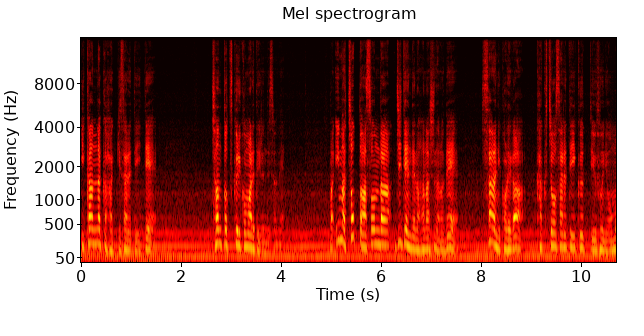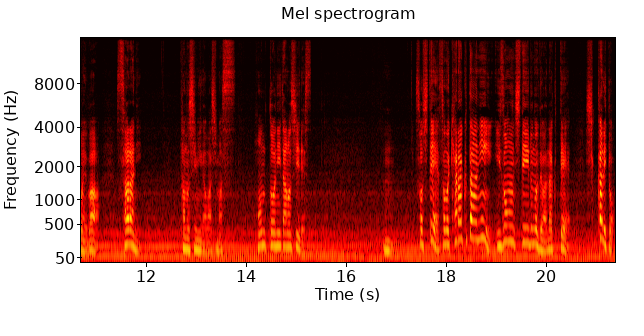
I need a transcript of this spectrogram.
遺憾なく発揮されていて、ちゃんと作り込まれているんですよね。まあ、今ちょっと遊んだ時点での話なので、さらにこれが拡張されていくっていう風に思えば、さらに楽しみが増します。本当に楽しいです。うん。そして、そのキャラクターに依存しているのではなくて、しっかりと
